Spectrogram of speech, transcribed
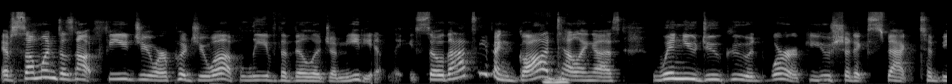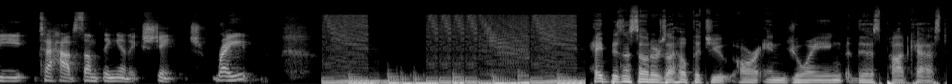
if someone does not feed you or put you up, leave the village immediately. So that's even God mm-hmm. telling us when you do good work, you should expect to be to have something in exchange, right? Hey, business owners, I hope that you are enjoying this podcast.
